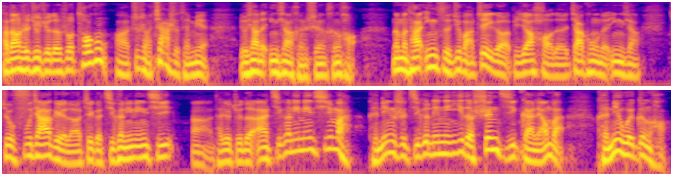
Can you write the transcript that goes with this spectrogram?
他当时就觉得说操控啊，至少驾驶层面留下的印象很深很好。那么他因此就把这个比较好的驾控的印象就附加给了这个极氪零零七啊，他就觉得啊，极氪零零七嘛，肯定是极氪零零一的升级改良版，肯定会更好。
